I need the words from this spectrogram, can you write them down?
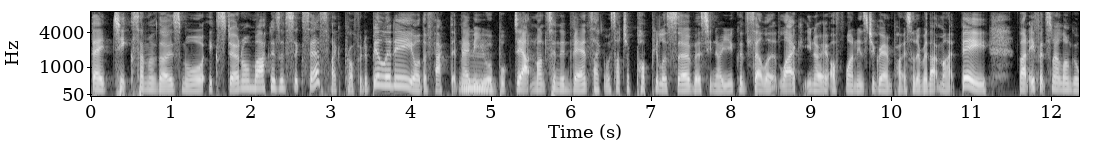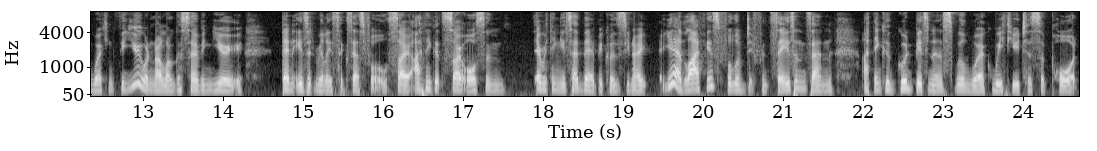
they tick some of those more external markers of success, like profitability or the fact that maybe mm. you were booked out months in advance, like it was such a popular service, you know, you could sell it like, you know, off one Instagram post, whatever that might be. But if it's no longer working for you and no longer serving you, then is it really successful? So I think it's so awesome everything you said there because you know yeah life is full of different seasons and i think a good business will work with you to support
